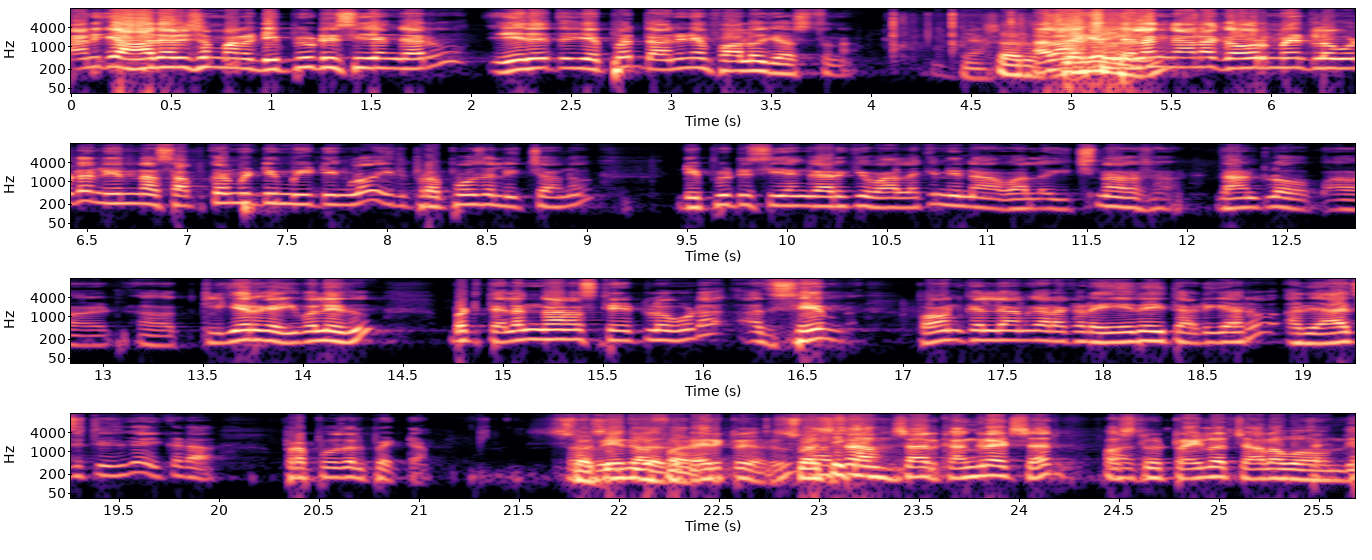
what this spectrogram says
దానికి ఆదర్శం మన డిప్యూటీ సీఎం గారు ఏదైతే చెప్పారో దాన్ని నేను ఫాలో చేస్తున్నా. అలాగే తెలంగాణ గవర్నమెంట్లో కూడా నిన్న సబ్ కమిటీ మీటింగ్లో ఇది ప్రపోజల్ ఇచ్చాను. డిప్యూటీ సీఎం గారికి వాళ్ళకి నిన్న వాళ్ళు ఇచ్చిన దాంట్లో క్లియర్గా ఇవ్వలేదు. బట్ తెలంగాణ స్టేట్లో కూడా అది సేమ్ పవన్ కళ్యాణ్ గారు అక్కడ ఏదైతే అడిగారో అది యాజ్ ఇట్ ఈస్గా ఇక్కడ ప్రపోజల్ పెట్టాం. Director garu. Sir, congrat sir. First trailer చాలా బాగుంది.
